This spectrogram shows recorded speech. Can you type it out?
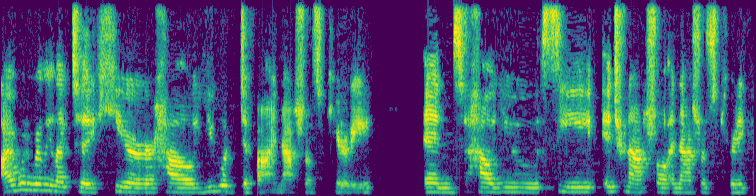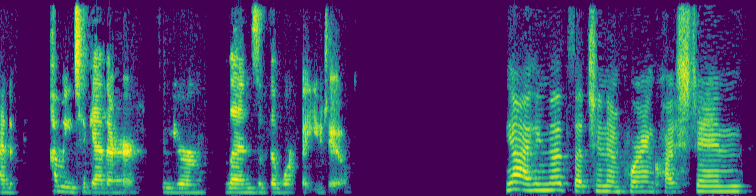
I would really like to hear how you would define national security and how you see international and national security kind of coming together through your lens of the work that you do. Yeah, I think that's such an important question.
